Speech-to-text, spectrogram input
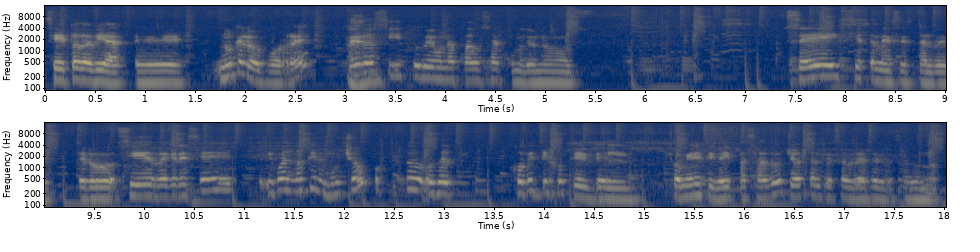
sí, todavía. Eh, nunca lo borré, pero Ajá. sí tuve una pausa como de unos 6, 7 meses tal vez. Pero sí regresé, igual no tiene mucho, poquito, o sea, Hobbit dijo que del Community Day pasado, yo tal vez habré regresado unos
